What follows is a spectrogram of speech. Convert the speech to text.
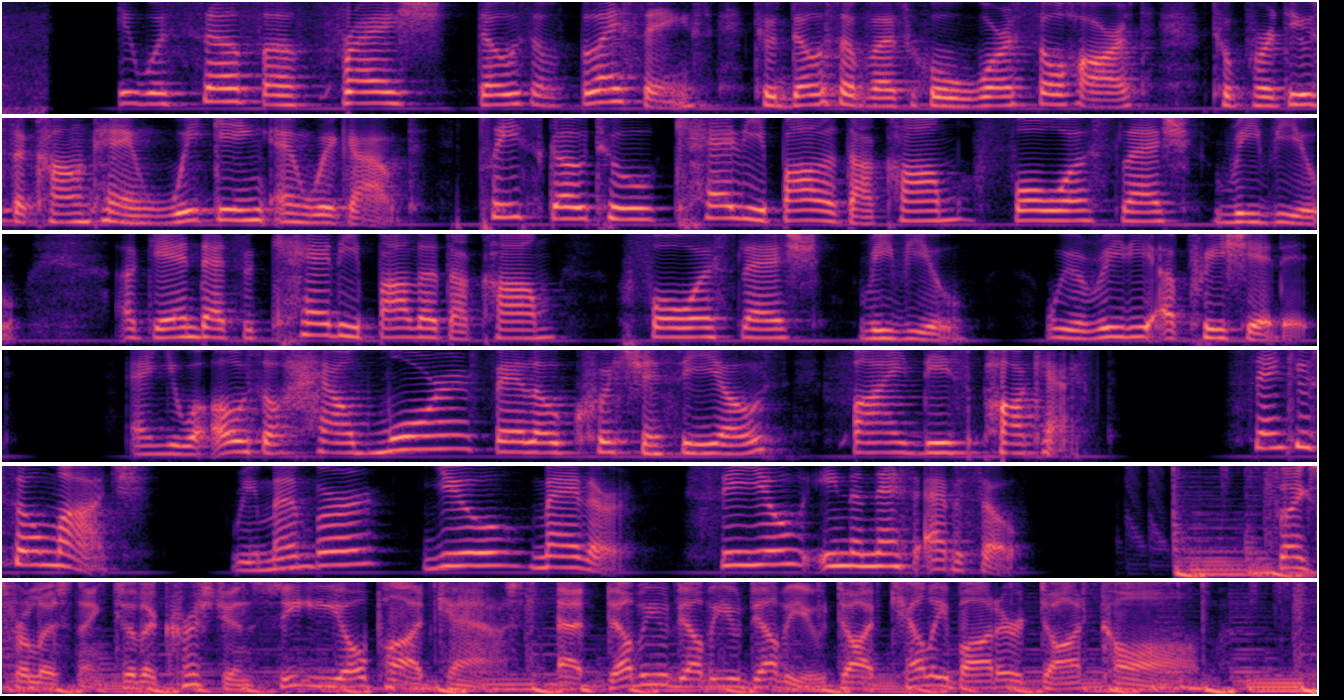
It will serve a fresh dose of blessings to those of us who work so hard to produce the content week in and week out. Please go to kellybutler.com forward slash review. Again, that's kellybutler.com forward slash review. We really appreciate it. And you will also help more fellow Christian CEOs find this podcast. Thank you so much. Remember, you matter. See you in the next episode. Thanks for listening to the Christian CEO Podcast at www.kellybotter.com.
